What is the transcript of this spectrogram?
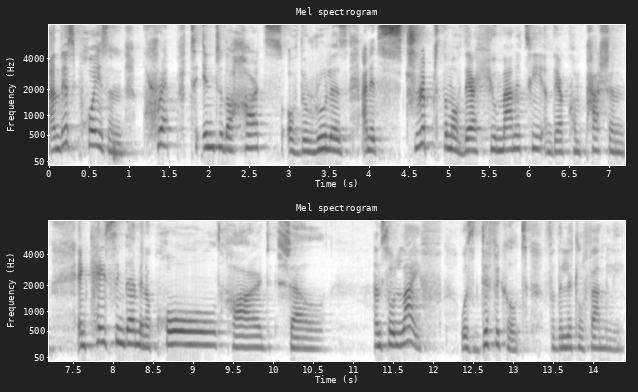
And this poison crept into the hearts of the rulers and it stripped them of their humanity and their compassion, encasing them in a cold, hard shell. And so life was difficult for the little family.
